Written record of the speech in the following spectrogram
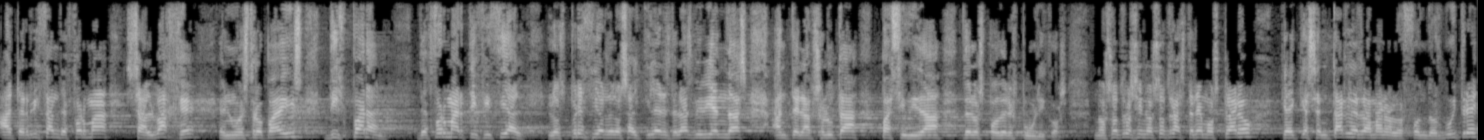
aterrizan de forma salvaje en nuestro país, disparan de forma artificial los precios de los alquileres de las viviendas ante la absoluta pasividad de los poderes públicos. Nosotros y nosotras tenemos claro que hay que sentarles la mano a los fondos buitre,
